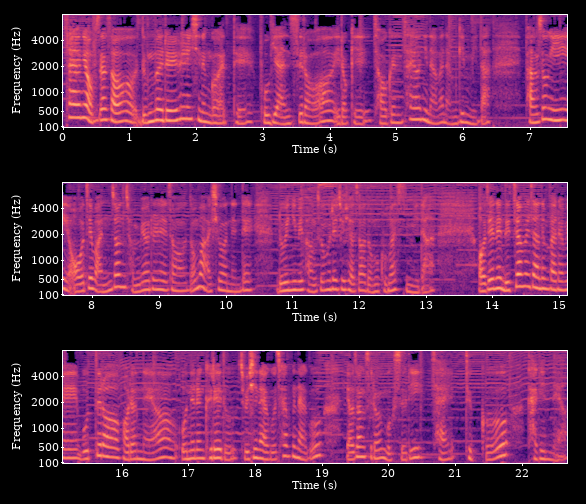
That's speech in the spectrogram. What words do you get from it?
사연이 없어서 눈물을 흘리시는 것 같아 보기 안쓰러워 이렇게 적은 사연이나마 남깁니다. 방송이 어제 완전 전멸을 해서 너무 아쉬웠는데 로이님이 방송을 해주셔서 너무 고맙습니다. 어제는 늦잠을 자는 바람에 못 들어 버렸네요. 오늘은 그래도 조신하고 차분하고 여성스러운 목소리 잘 듣고 가겠네요.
